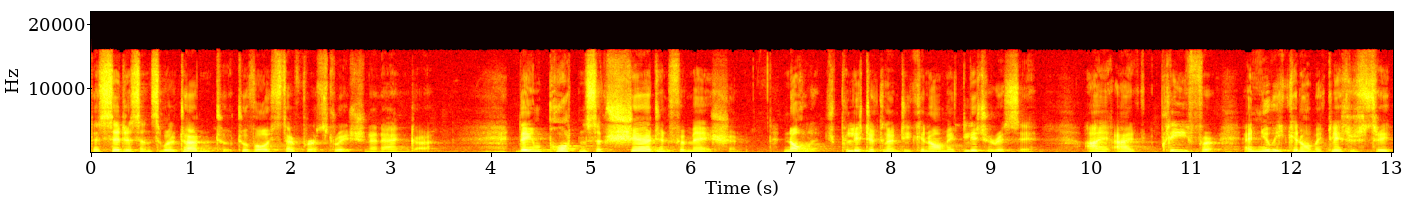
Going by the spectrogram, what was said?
the citizens will turn to to voice their frustration and anger. The importance of shared information, knowledge, political and economic literacy. I, I plea for a new economic literacy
